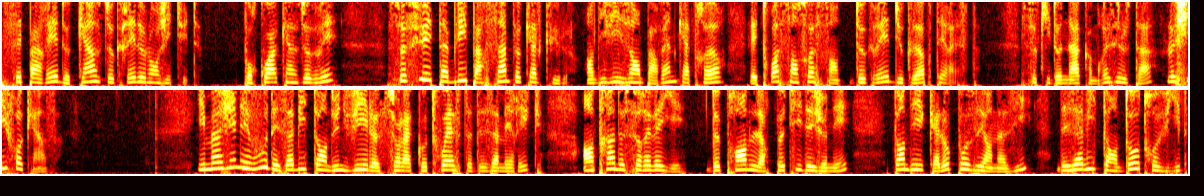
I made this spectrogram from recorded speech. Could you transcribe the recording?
séparés de 15 degrés de longitude. Pourquoi 15 degrés? Ce fut établi par simple calcul, en divisant par 24 heures les 360 degrés du globe terrestre, ce qui donna comme résultat le chiffre 15. Imaginez-vous des habitants d'une ville sur la côte ouest des Amériques en train de se réveiller, de prendre leur petit déjeuner, tandis qu'à l'opposé en Asie, des habitants d'autres villes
